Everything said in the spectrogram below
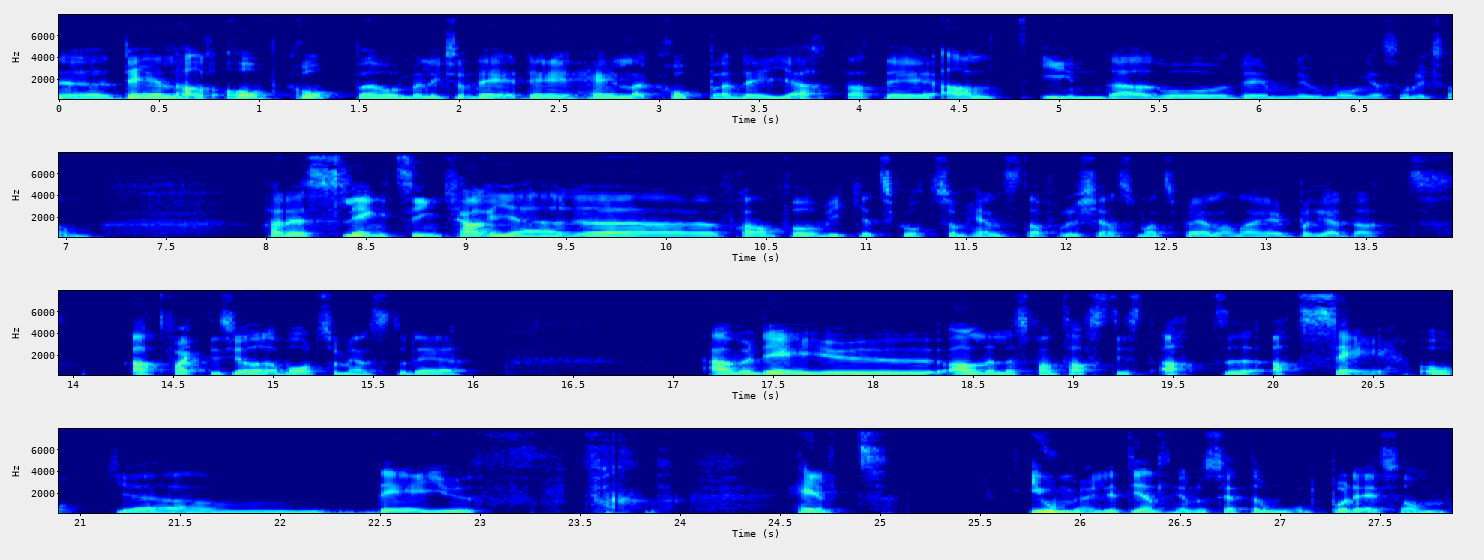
eh, delar av kroppen. Men liksom det, det är hela kroppen, det är hjärtat, det är allt in där. Och det är nog många som liksom hade slängt sin karriär eh, framför vilket skott som helst därför det känns som att spelarna är beredda att, att faktiskt göra vad som helst. Och det Ja men det är ju alldeles fantastiskt att, att se. Och um, det är ju helt omöjligt egentligen att sätta ord på det som,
